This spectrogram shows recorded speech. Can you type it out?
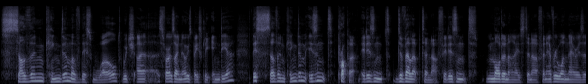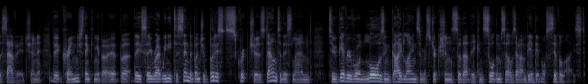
southern kingdom of this world, which, uh, as far as I know, is basically India, this southern kingdom isn't proper. It isn't developed enough. It isn't modernized enough and everyone there is a savage and a bit cringe thinking about it but they say right we need to send a bunch of buddhist scriptures down to this land to give everyone laws and guidelines and restrictions so that they can sort themselves out and be a bit more civilized.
